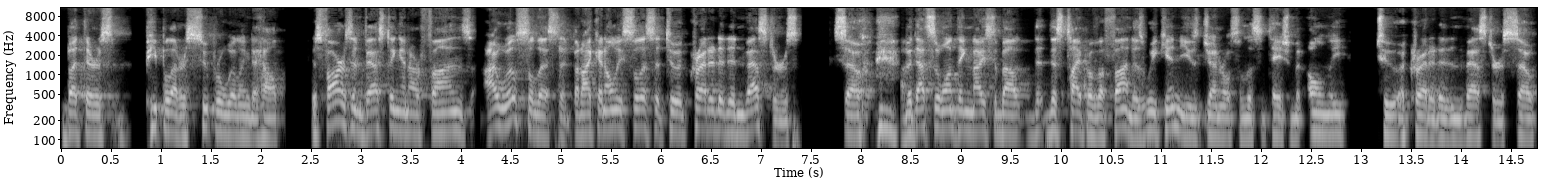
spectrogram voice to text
but there's people that are super willing to help. As far as investing in our funds, I will solicit, but I can only solicit to accredited investors. So, but that's the one thing nice about th- this type of a fund is we can use general solicitation, but only to accredited investors. So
